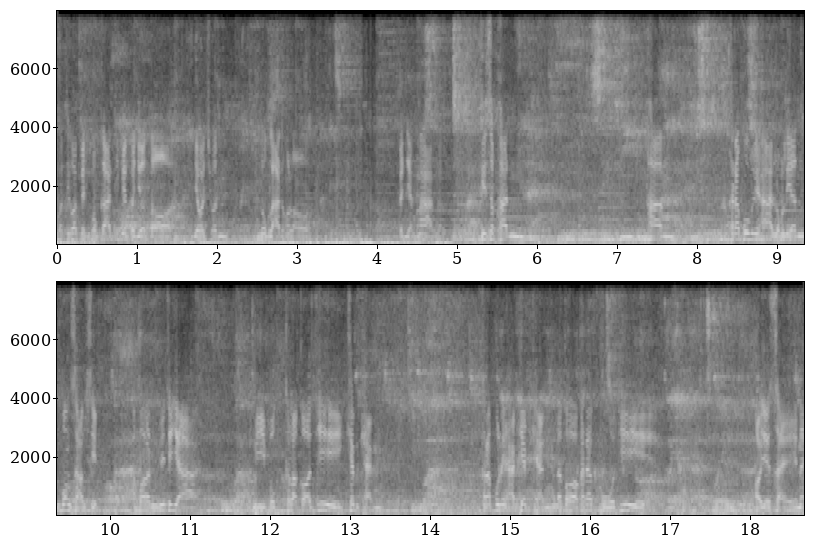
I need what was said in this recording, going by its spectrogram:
ก็ถือว่าเป็นโครงการที่เป็นประโยชน์ต่อเยาวชนลูกหลานของเรา เป็นอย่างมาก ที่สำคัญทางคณะผู้บริหารโรงเรียนม่วง 30อภรวิทยา มีบุคลากรที่เข้มแข็งคณะผู้บริหารเข้มแข็งแล้วก็คณะครูที่เอาใจใส่ใน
